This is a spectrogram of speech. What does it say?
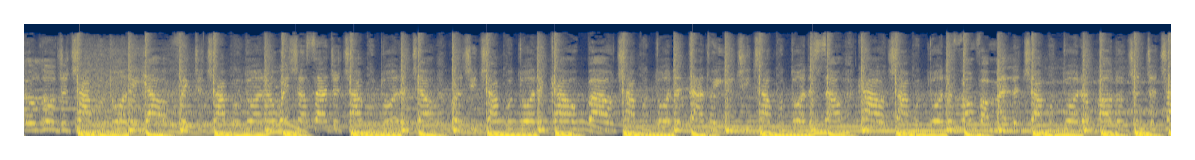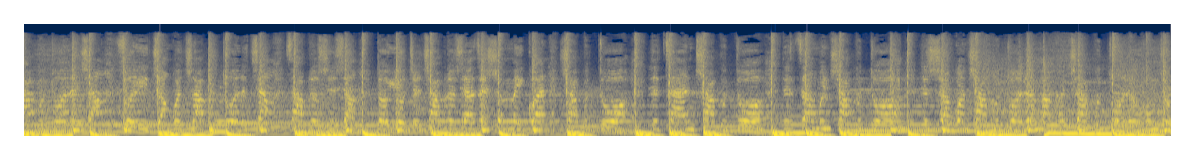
都露着差不多的腰，背着差不多的微笑，撒着差不多的娇，关系差不多的靠抱，差不多的大腿，一起差不多的骚。差不多的方法，买了差不多的包，都争着差不多的强，所以长着差不多的酱，差不多思想都有着差不多狭窄审美观，差不多的赞，差不多的脏味，差不多的傻瓜，差不多的盲盒，差不多的红酒，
